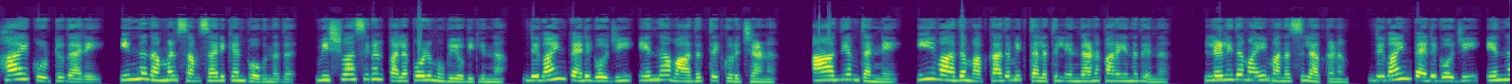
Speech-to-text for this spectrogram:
ഹായ് കൂട്ടുകാരെ ഇന്ന് നമ്മൾ സംസാരിക്കാൻ പോകുന്നത് വിശ്വാസികൾ പലപ്പോഴും ഉപയോഗിക്കുന്ന ഡിവൈൻ പെഡഗോജി എന്ന വാദത്തെക്കുറിച്ചാണ്. ആദ്യം തന്നെ ഈ വാദം അക്കാദമിക് തലത്തിൽ എന്താണ് പറയുന്നത് എന്ന് ലളിതമായി മനസ്സിലാക്കണം. ഡിവൈൻ പെഡഗോജി എന്ന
